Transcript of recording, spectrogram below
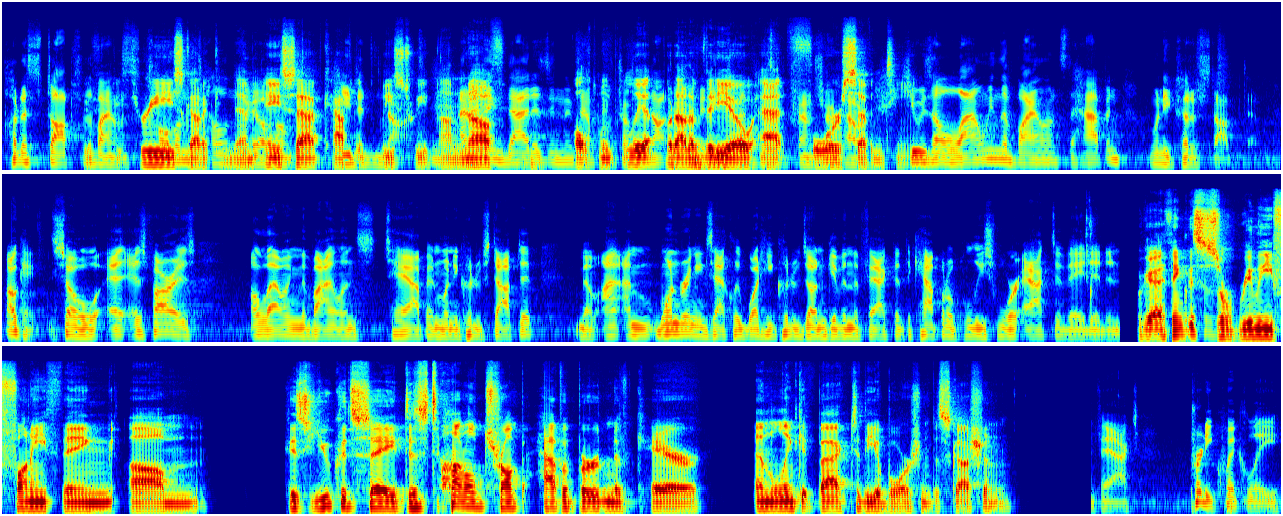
put a stop to the violence. Three, Told he's them got to tell them condemn go. ASAP. He Capitol Police not. tweet not And I enough. think that is an example of Trump Ultimately, put out a video at transfer of power. 417. He was allowing the violence to happen when he could have stopped it. Okay, so as far as allowing the violence to happen when he could have stopped it, no, I, I'm wondering exactly what he could have done given the fact that the Capitol Police were activated and Okay, I think this is a really funny thing. Um, because you could say, does Donald Trump have a burden of care, and link it back to the abortion discussion? fact, pretty quickly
